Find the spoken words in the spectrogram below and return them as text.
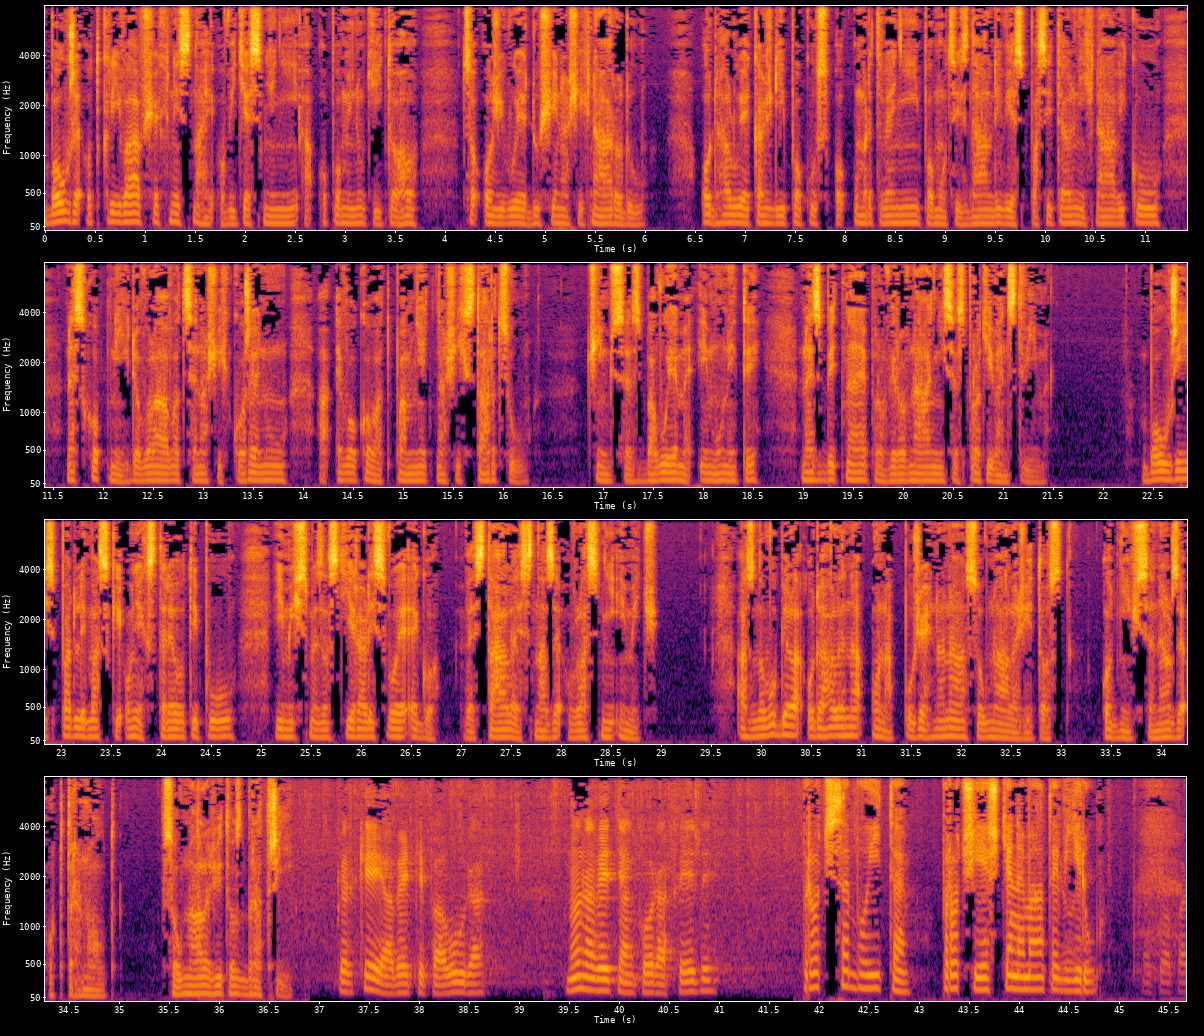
Bouře odkrývá všechny snahy o vytěsnění a opominutí toho, co oživuje duši našich národů. Odhaluje každý pokus o umrtvení pomocí zdánlivě spasitelných návyků, neschopných dovolávat se našich kořenů a evokovat paměť našich starců, čím se zbavujeme imunity, nezbytné pro vyrovnání se s protivenstvím. Bouří spadly masky o něch stereotypů, jimiž jsme zastírali svoje ego ve stálé snaze o vlastní imič. A znovu byla odhalena ona požehnaná sounáležitost, od níž se nelze odtrhnout. Sounáležitost bratří. Perché avete paura? Non avete ancora fede? Proč se bojíte? Proč ještě nemáte víru?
